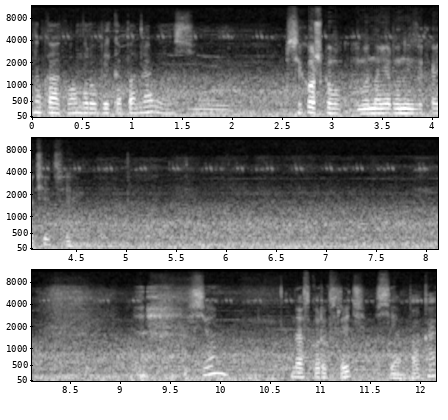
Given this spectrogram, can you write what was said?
Ну как, вам рубрика понравилась? Психошку вы, наверное, не захотите. Все. До скорых встреч. Всем пока.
